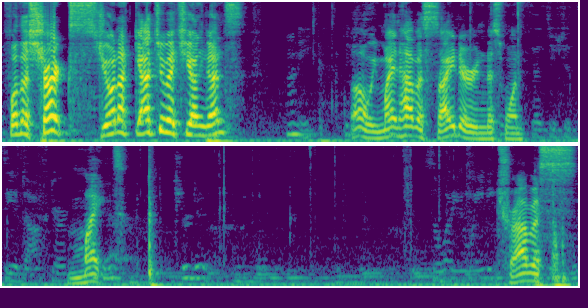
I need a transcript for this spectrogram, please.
For the Sharks, Jonah Gadjovich, Young Guns. Oh, we might have a Seider in this one. Might. Travis.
